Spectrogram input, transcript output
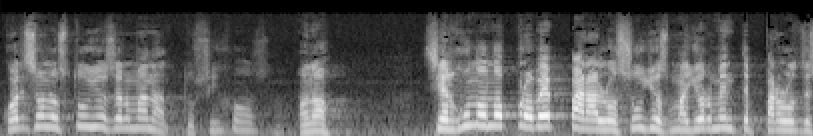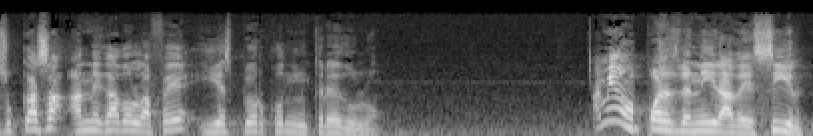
¿Cuáles son los tuyos, hermana? Tus hijos. ¿O no? Si alguno no provee para los suyos, mayormente para los de su casa, ha negado la fe y es peor con incrédulo. A mí no puedes venir a decir,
